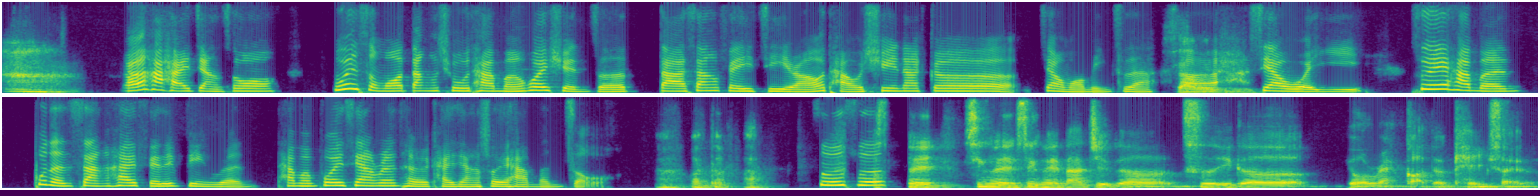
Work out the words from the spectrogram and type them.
然后他还讲说，为什么当初他们会选择搭上飞机，然后逃去那个叫什么名字啊？夏夏威夷。所以他们不能伤害菲律宾人，他们不会向任何人开枪，所以他们走。啊，我的妈！是不是？对，幸亏幸亏拿这个是一个有 record 的 case 的。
